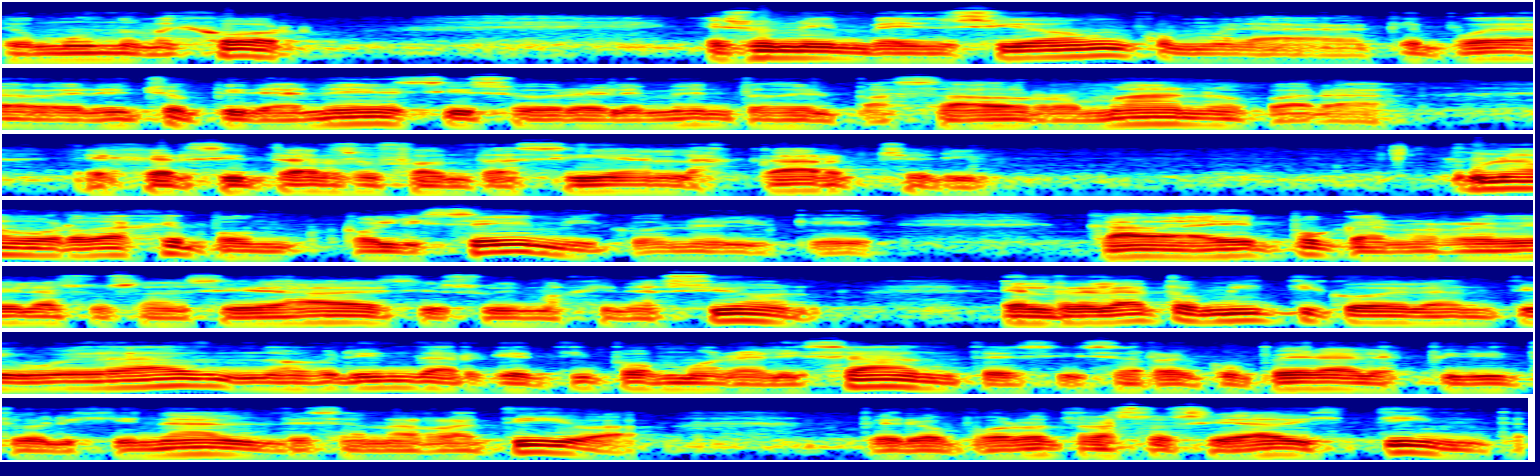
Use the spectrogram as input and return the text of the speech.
un mundo mejor. Es una invención como la que puede haber hecho Piranesi sobre elementos del pasado romano para ejercitar su fantasía en las Carceri. Un abordaje polisémico en el que cada época nos revela sus ansiedades y su imaginación el relato mítico de la antigüedad nos brinda arquetipos moralizantes y se recupera el espíritu original de esa narrativa, pero por otra sociedad distinta.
